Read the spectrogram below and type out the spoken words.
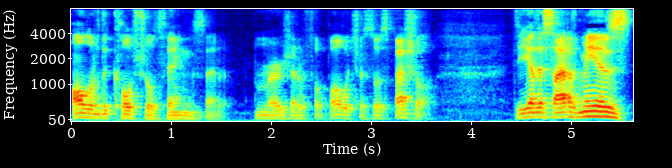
all of the cultural things that emerge out of football, which are so special. The other side of me is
